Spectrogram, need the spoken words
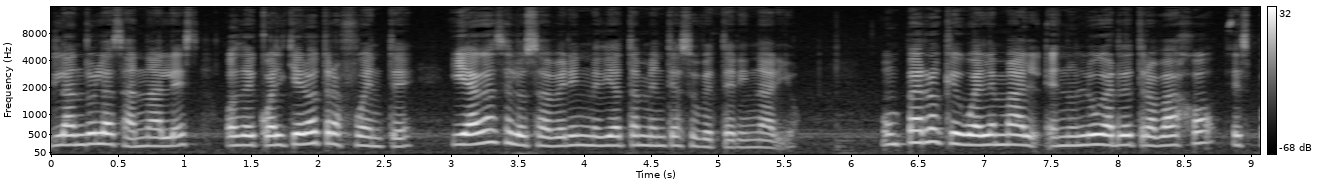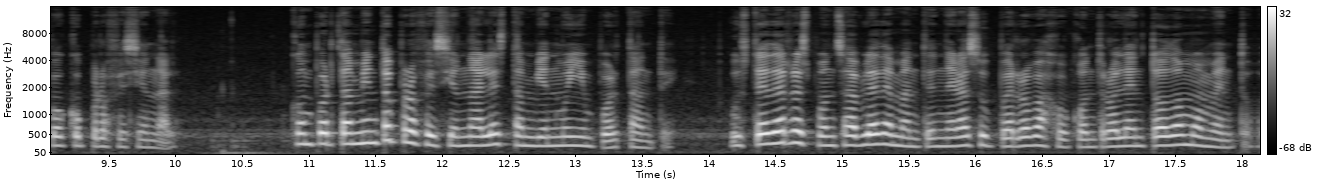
glándulas anales o de cualquier otra fuente, y hágaselo saber inmediatamente a su veterinario. Un perro que huele mal en un lugar de trabajo es poco profesional. Comportamiento profesional es también muy importante. Usted es responsable de mantener a su perro bajo control en todo momento.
